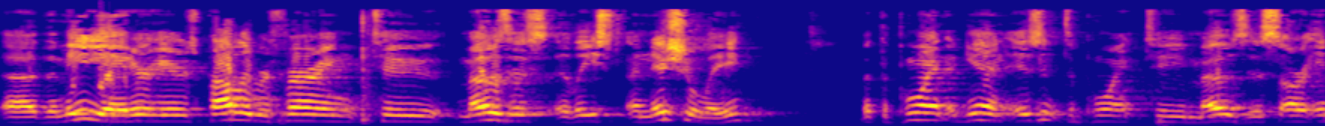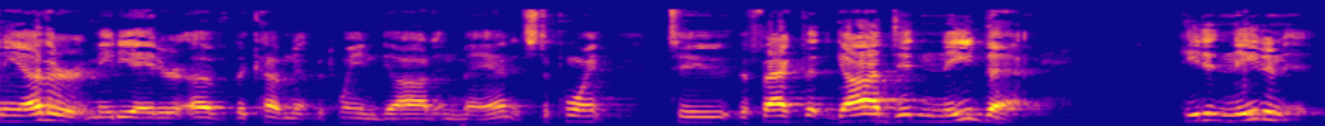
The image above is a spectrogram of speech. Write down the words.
Uh, the mediator here is probably referring to Moses, at least initially, but the point again isn't to point to Moses or any other mediator of the covenant between God and man. It's to point to the fact that God didn't need that. He didn't need an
